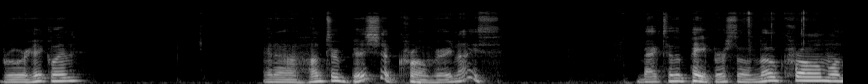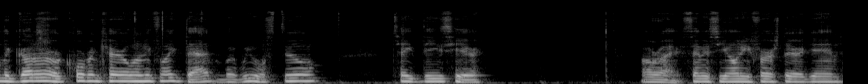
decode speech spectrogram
Brewer Hicklen. And a Hunter Bishop chrome. Very nice. Back to the paper. So no chrome on the Gunnar or Corbin Carroll or anything like that. But we will still take these here. All right. Sammy Siani first there again.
